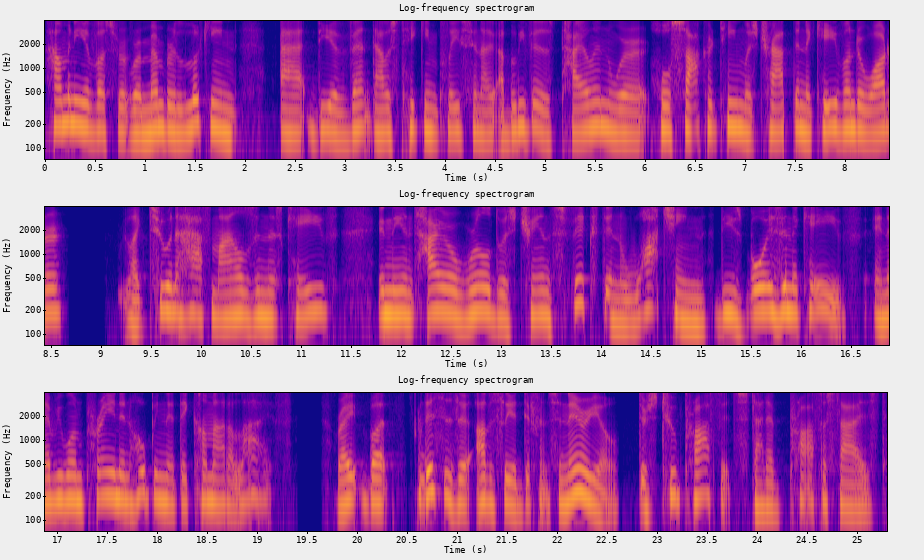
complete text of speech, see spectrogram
how many of us remember looking at the event that was taking place in, I, I believe it was Thailand, where whole soccer team was trapped in a cave underwater, like two and a half miles in this cave, and the entire world was transfixed in watching these boys in a cave, and everyone praying and hoping that they come out alive, right? But this is a, obviously a different scenario. There's two prophets that have prophesied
